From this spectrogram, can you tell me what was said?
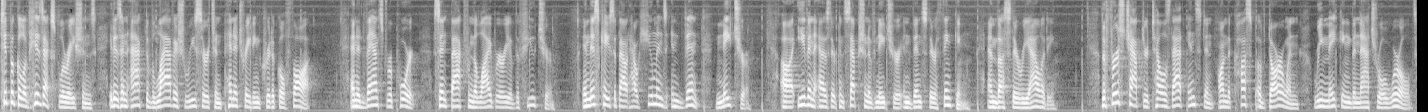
Typical of his explorations, it is an act of lavish research and penetrating critical thought, an advanced report sent back from the Library of the Future. In this case, about how humans invent nature, uh, even as their conception of nature invents their thinking and thus their reality. The first chapter tells that instant on the cusp of Darwin remaking the natural world.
